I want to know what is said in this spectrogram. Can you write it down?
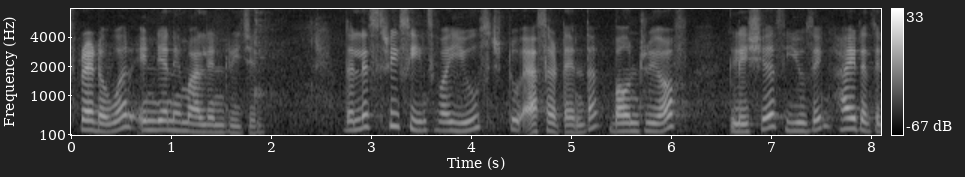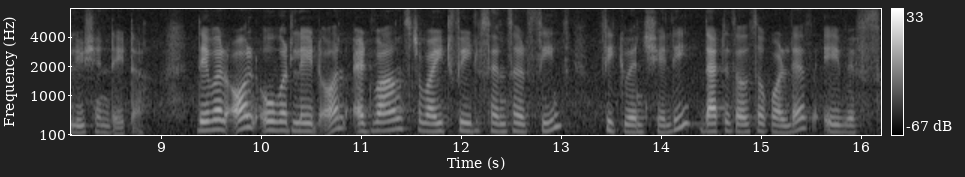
spread over Indian Himalayan region. The LISS 3 scenes were used to ascertain the boundary of glaciers using high resolution data. They were all overlaid on advanced wide field sensor scenes sequentially that is also called as AWiFS.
